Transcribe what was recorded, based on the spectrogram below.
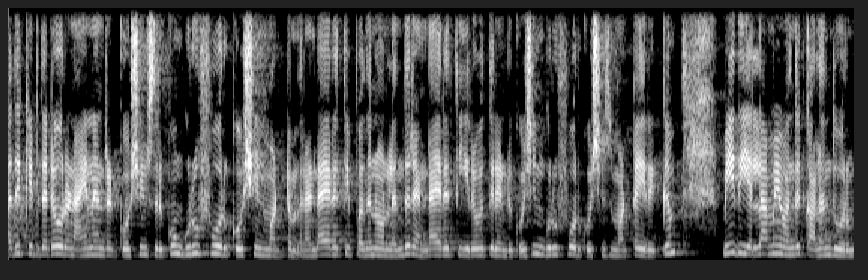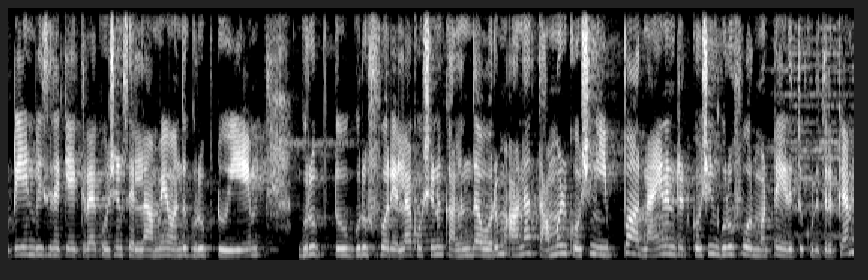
அது கிட்டத்தட்ட ஒரு நைன் ஹண்ட்ரட் கொஷின்ஸ் இருக்கும். குரூப் ஃபோர் கொஷின் மட்டும். ரெண்டாயிரத்தி பதினொன்றுலேருந்து ரெண்டாயிரத்தி இருபத்தி ரெண்டு கொஷின் குரூப் ஃபோர் கொஷின்ஸ் மட்டும் இருக்குது மீதி எல்லாமே வந்து கலந்து வரும். டிஎன்பிசியில் கேட்குற கொஷின்ஸ் எல்லாமே வந்து group two A group two group four எல்லா கொஷினும் கலந்தா வரும். ஆனால் தமிழ் கொஷின் இப்போ nine hundred question group four மட்டும் எடுத்து கொடுத்துருக்கேன்.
